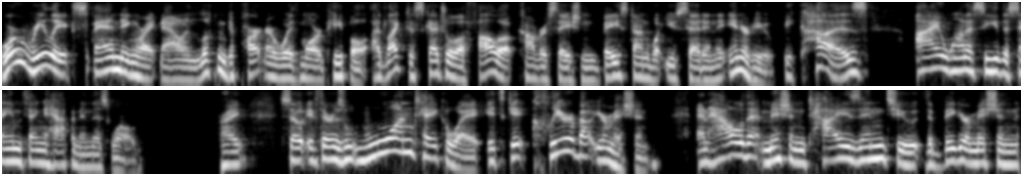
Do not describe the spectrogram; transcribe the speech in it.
we're really expanding right now and looking to partner with more people. I'd like to schedule a follow up conversation based on what you said in the interview because I want to see the same thing happen in this world. Right. So, if there's one takeaway, it's get clear about your mission and how that mission ties into the bigger mission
